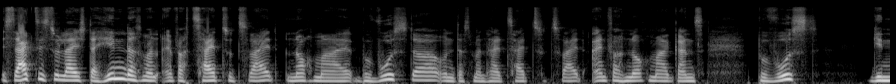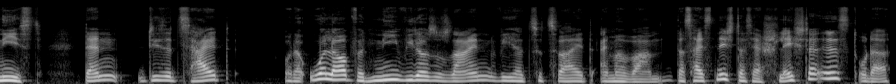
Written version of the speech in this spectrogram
Es sagt sich so leicht dahin, dass man einfach Zeit zu zweit nochmal bewusster und dass man halt Zeit zu zweit einfach nochmal ganz bewusst genießt. Denn diese Zeit oder Urlaub wird nie wieder so sein, wie er zu zweit einmal war. Das heißt nicht, dass er schlechter ist oder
